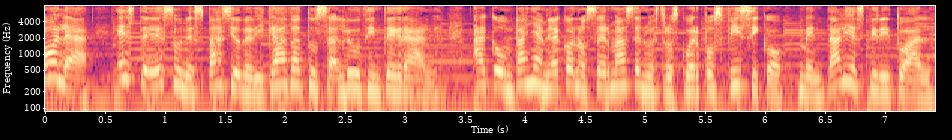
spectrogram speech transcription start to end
Hola, este es un espacio dedicado a tu salud integral. Acompáñame a conocer más de nuestros cuerpos físico, mental y espiritual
